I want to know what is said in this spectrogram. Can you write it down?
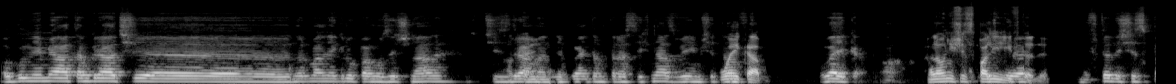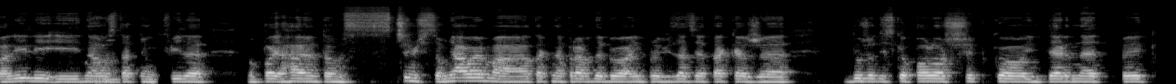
Ogólnie miała tam grać e, normalnie grupa muzyczna, ci z. Dramen, nie pamiętam teraz ich nazwy, im się tam... Wake up. Wake up, o. Ale oni się spalili Dziękuję. wtedy. Wtedy się spalili i na Mhm. ostatnią chwilę no, pojechałem tam z czymś, co miałem, a tak naprawdę była improwizacja taka, że dużo disco polo, szybko, internet, pyk,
